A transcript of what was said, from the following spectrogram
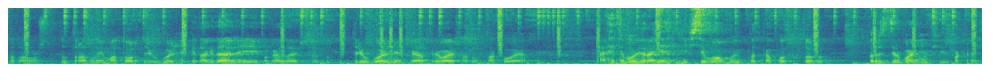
потому что тут родной мотор, треугольник и так далее, и показать, что тут треугольник, и открываешь, а тут такое. Поэтому, вероятнее всего, мы под капотку тоже раздербаним все и покрасим.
